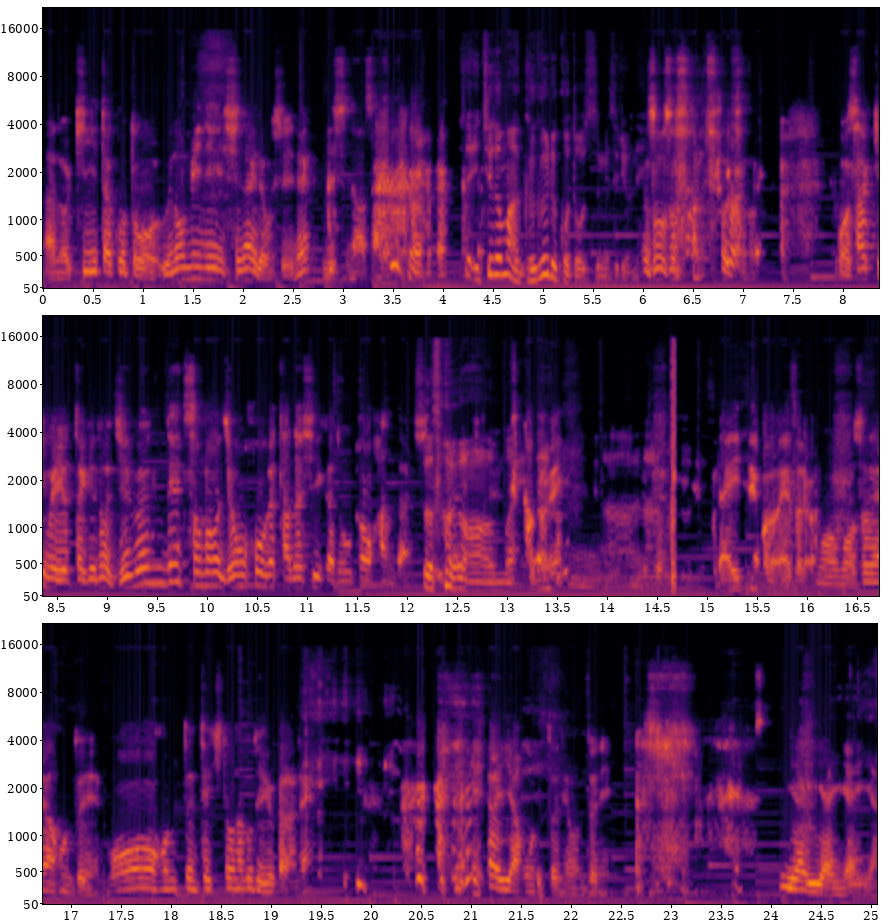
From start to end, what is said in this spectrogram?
あの、聞いたことを鵜呑みにしないでほしいね、リスナーさん。一度まあ、ググることをお勧めするよね。そうそうそうそうそう。もうさっきも言ったけど、自分でその情報が正しいかどうかを判断して。そうそう、ああ、うまい、ねうんああ、なるほど。大事なことね、それは。もう、もう、それは本当に、もう、本当に適当なこと言うからね。いやいや、本当に、本当に。いやいやいやいや。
